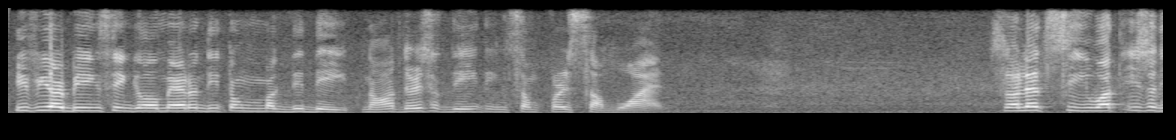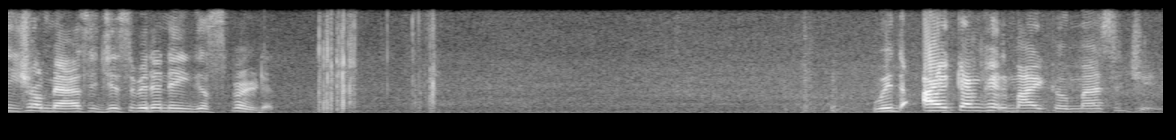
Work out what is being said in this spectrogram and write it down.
if you are being single, meron ditong magde-date, no? There's a dating some for someone. So let's see what is additional messages with an angel spirit. With Archangel Michael messages.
